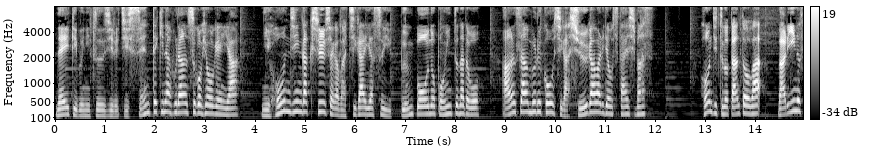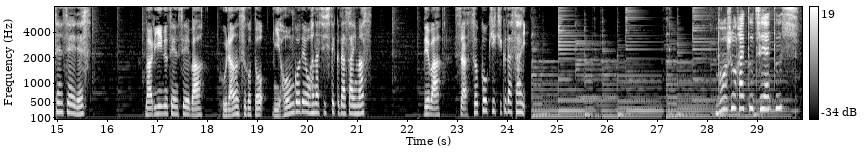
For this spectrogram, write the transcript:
ネイティブに通じる実践的なフランス語表現や日本人学習者が間違いやすい文法のポイントなどをアンサンブル講師が週替わりでお伝えします。本日の担当はマリーヌ先生です。マリーヌ先生はフランス語と日本語でお話ししてくださいます。では、早速お聞きください。Bonjour à toutes et à tous.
